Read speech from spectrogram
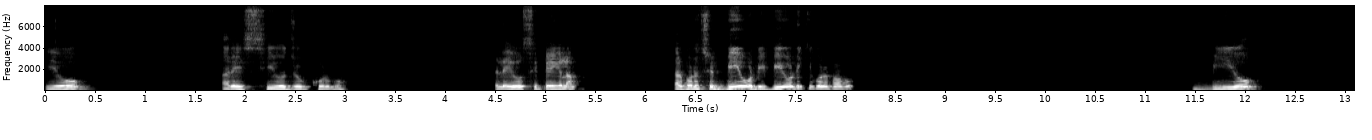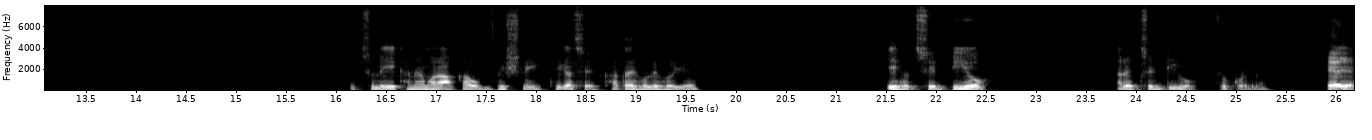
এও আর এই সিও যোগ করব। তাহলে এওসি পেয়ে গেলাম। তারপর হচ্ছে বিওডি বিওডি কি করে পাবো? বিও অ্যাকচুয়ালি এখানে আমার আঁকা অভ্যেস নেই, ঠিক আছে? খাতায় হলে যায়। এই হচ্ছে ডিও আর হচ্ছে ডিও যোগ করে দিলাম। ঠিক আছে?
